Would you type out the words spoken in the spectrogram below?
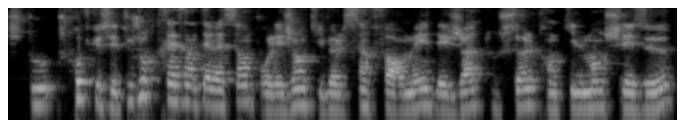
Je, trouve que c'est toujours très intéressant pour les gens qui veulent s'informer déjà tout seuls, tranquillement chez eux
